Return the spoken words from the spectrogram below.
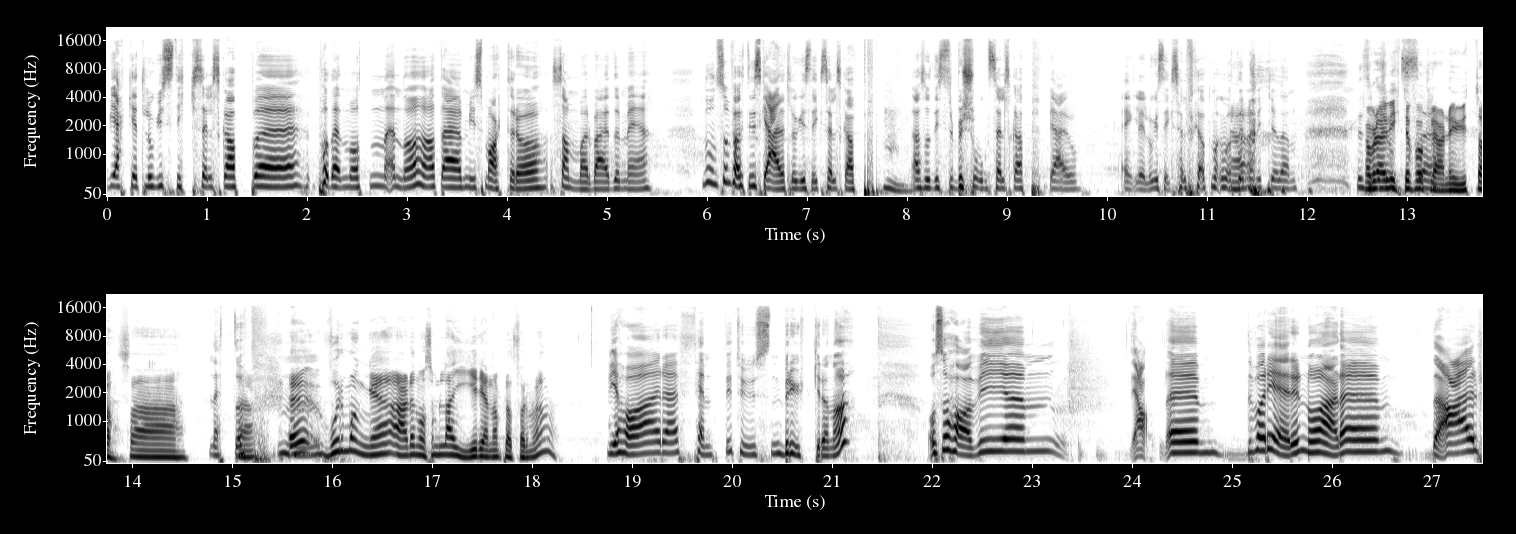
vi er ikke et logistikkselskap eh, på den måten ennå. At det er mye smartere å samarbeide med noen som faktisk er et logistikkselskap. Mm. Altså distribusjonsselskap. Vi er jo egentlig logistikkselskap på mange måter, Ja. men ikke den. Ja, det det viktig å få klærne ut, da. Så, Nettopp. Ja. Mm. hvor mange er det nå som leier gjennom plattformen? Vi har eh, 50 000 brukere nå. Og så har vi eh, Ja, eh, det varierer. Nå er det Det er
